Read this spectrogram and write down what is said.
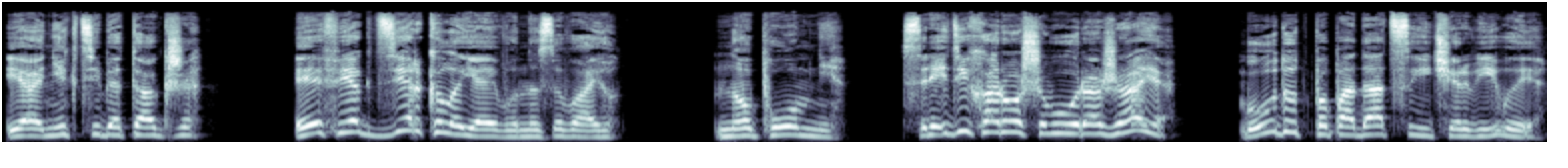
и они к тебе так же. Эффект зеркала я его называю. Но помни, среди хорошего урожая будут попадаться и червивые.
